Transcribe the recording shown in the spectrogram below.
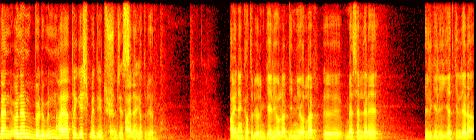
ben önemli bölümünün hayata geçmediği düşüncesindeyim. Aynen katılıyorum. Aynen katılıyorum. Geliyorlar, dinliyorlar. E, meseleleri ilgili yetkililere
